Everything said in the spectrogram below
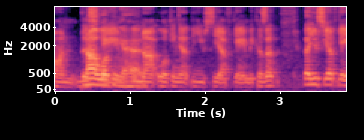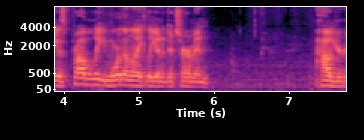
on this Not game, looking ahead. not looking at the UCF game because that that UCF game is probably more than likely going to determine how your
